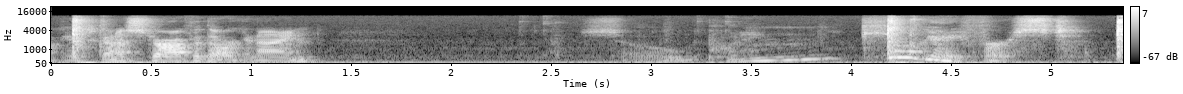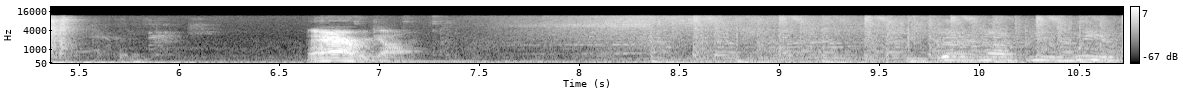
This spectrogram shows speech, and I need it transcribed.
Okay, it's gonna start off with Arcanine. Putting Kyogre first. There we go. You better not be a wimp.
